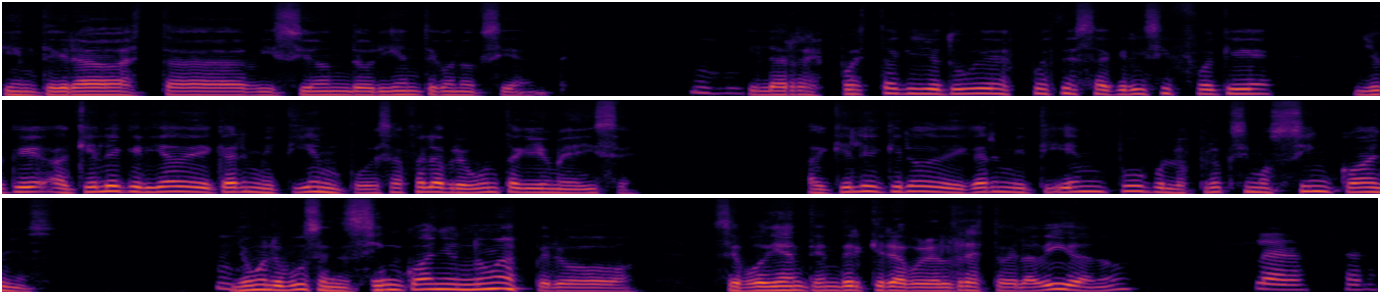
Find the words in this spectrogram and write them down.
que integraba esta visión de Oriente con Occidente. Y la respuesta que yo tuve después de esa crisis fue que yo que, a qué le quería dedicar mi tiempo. Esa fue la pregunta que yo me hice. ¿A qué le quiero dedicar mi tiempo por los próximos cinco años? Yo me lo puse en cinco años nomás, pero se podía entender que era por el resto de la vida, ¿no? Claro, claro.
